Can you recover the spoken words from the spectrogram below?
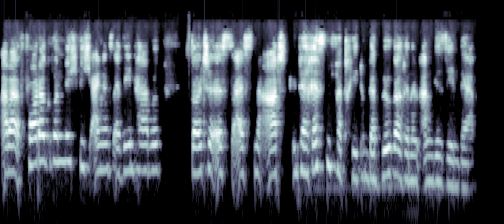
Aber vordergründig, wie ich eingangs erwähnt habe, sollte es als eine Art Interessenvertretung der Bürgerinnen angesehen werden.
